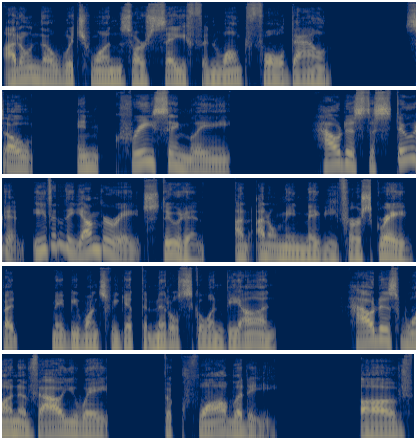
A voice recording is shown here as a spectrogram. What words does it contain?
I don't know which ones are safe and won't fall down. So, increasingly, how does the student, even the younger age student, I, don't mean maybe first grade, but maybe once we get to middle school and beyond, how does one evaluate the quality of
